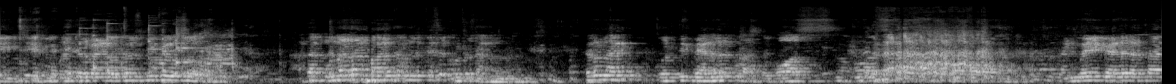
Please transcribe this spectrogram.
इथे. मी मंत्रवाडी होतो मी इथे होतो. आता मुलाला पाहिलं तर म्हणलं कसं खोटं सांगणार तर अरे वरती बॅनरच वाचतो बॉस आणि मग एक बॅनर आता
